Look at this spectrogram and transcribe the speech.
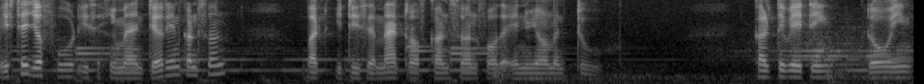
Wastage of food is a humanitarian concern, but it is a matter of concern for the environment too. Cultivating, growing,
